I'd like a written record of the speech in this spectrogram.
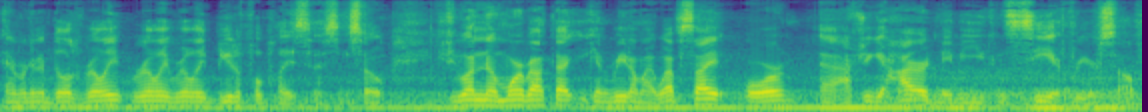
And we're going to build really, really, really beautiful places. And so if you want to know more about that, you can read on my website or uh, after you get hired, maybe you can see it for yourself.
